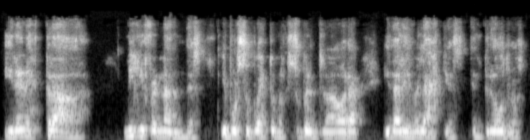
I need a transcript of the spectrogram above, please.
Irene Estrada, Miki Fernández y por supuesto nuestra superentrenadora Idalis Velázquez, entre otros.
